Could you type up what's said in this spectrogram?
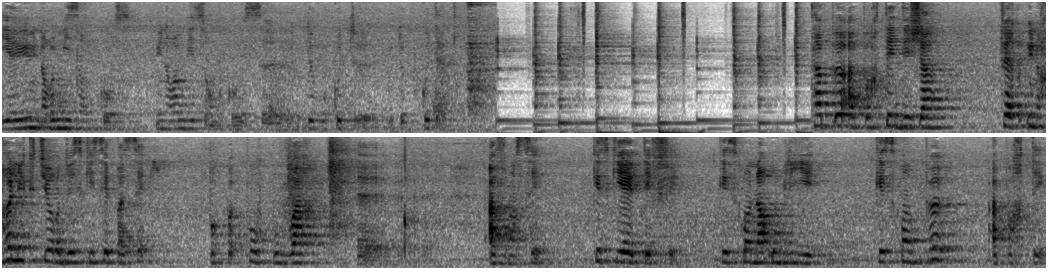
il y a eu une remise en cause, une remise en cause euh, de beaucoup de, beaucoup d'acquis. Ça peut apporter déjà faire une relecture de ce qui s'est passé pour, pour pouvoir euh, avancer. Qu'est-ce qui a été fait? Qu'est-ce qu'on a oublié? Qu'est-ce qu'on peut apporter?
